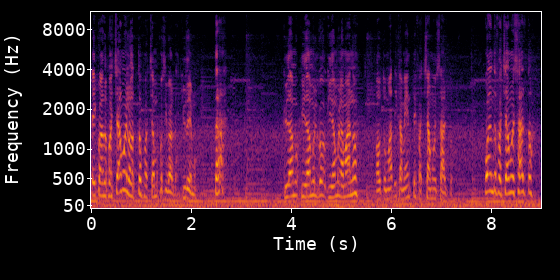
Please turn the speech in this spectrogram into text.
E quando facciamo l'otto facciamo così, guarda, chiudiamo. Tra. Chiudiamo, chiudiamo, il, la mano, automaticamente facciamo il salto. Quando facciamo il salto?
